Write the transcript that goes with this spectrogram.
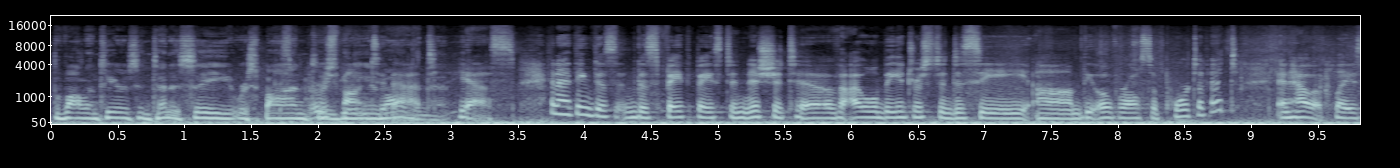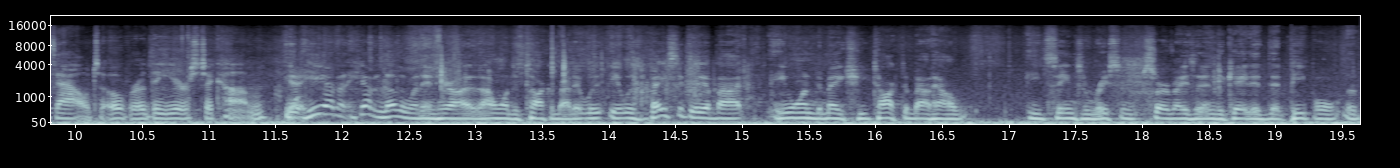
the volunteers in Tennessee respond to respond to that. that. Yes, and I think this this faith-based initiative, I will be interested to see um, the overall support of it and how it plays out over the years to come. Yeah, he had a, he had another one in here I, I wanted to talk about. It was it was basically about he wanted to make. Sure he talked about how he'd seen some recent surveys that indicated that people that,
